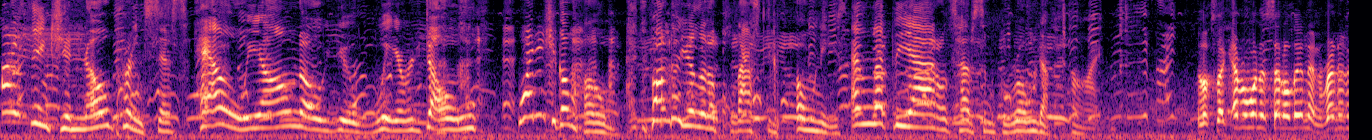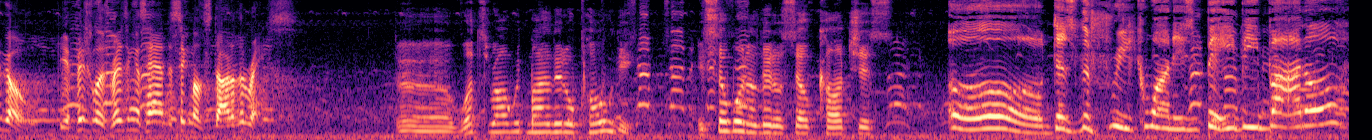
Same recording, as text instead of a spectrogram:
I think you know, Princess. Hell, we all know you, weirdo. Why don't you go home, fondle your little plastic ponies, and let the adults have some grown up time? It looks like everyone is settled in and ready to go. The official is raising his hand to signal the start of the race. Uh, what's wrong with my little pony? Is someone a little self conscious? Oh, does the freak want his baby bottle?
